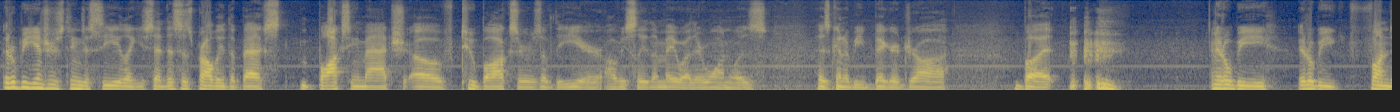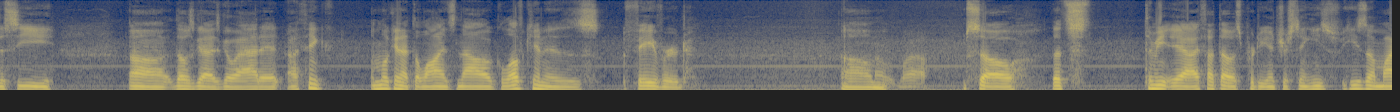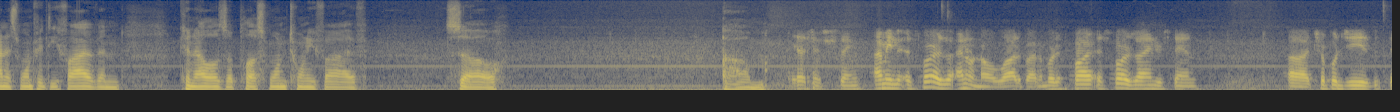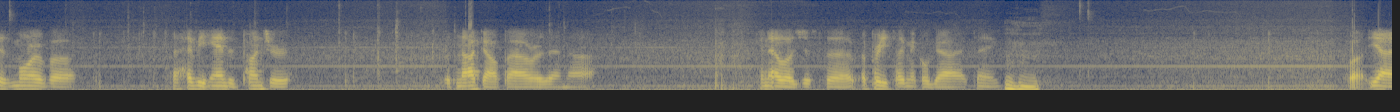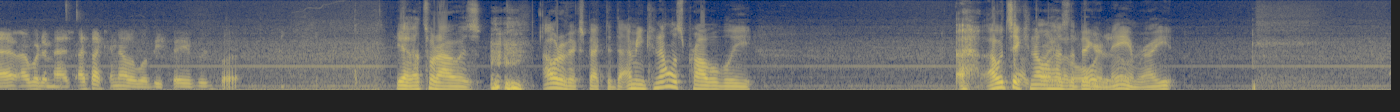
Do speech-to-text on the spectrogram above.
it'll be interesting to see like you said this is probably the best boxing match of two boxers of the year obviously the mayweather one was is going to be bigger draw but it'll be it'll be fun to see uh, those guys go at it i think i'm looking at the lines now golovkin is favored um, oh wow. So that's to me, yeah, I thought that was pretty interesting. He's he's a minus one fifty five and Canelo's a plus one twenty five. So um Yeah, that's interesting. I mean, as far as I don't know a lot about him, but as far as far as I understand, uh, Triple G is, is more of a a heavy-handed puncher with knockout power than uh, Canelo is just a, a pretty technical guy, I think. mhm. But yeah, I, I would imagine. I thought Canelo would be favored, but yeah, that's what I was I would have expected that. I mean Canelo's probably uh, I would say Yeah, Canelo has the bigger name, though. right?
